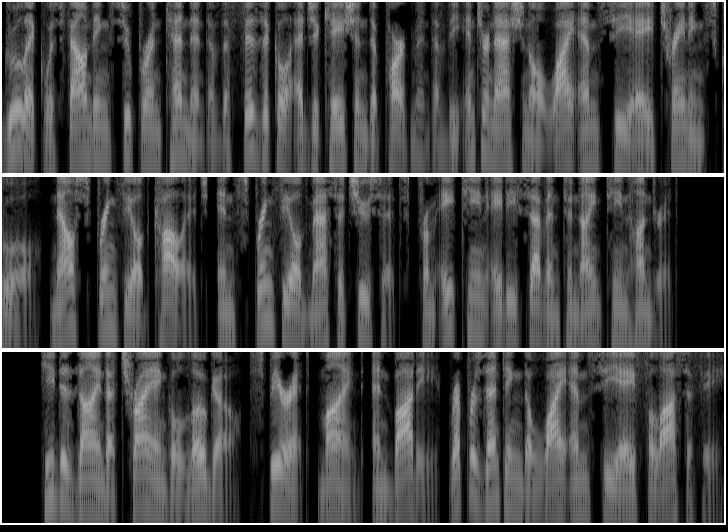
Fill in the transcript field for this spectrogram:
Gulick was founding superintendent of the Physical Education Department of the International YMCA Training School, now Springfield College, in Springfield, Massachusetts, from 1887 to 1900. He designed a triangle logo, spirit, mind, and body, representing the YMCA philosophy.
